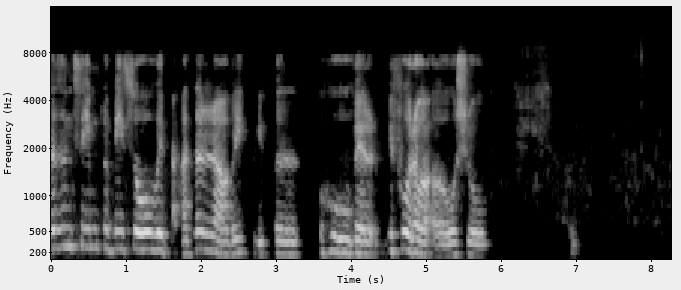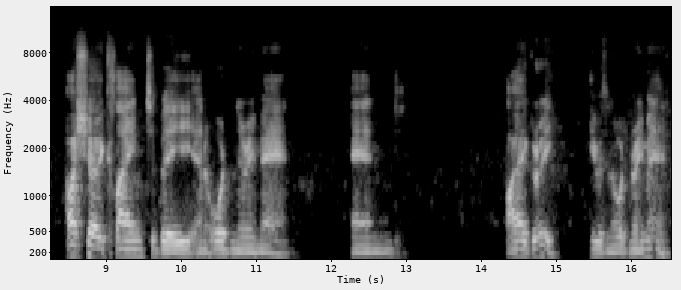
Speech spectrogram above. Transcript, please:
doesn't seem to be so with other awake people who were before Osho. Osho claimed to be an ordinary man, and I agree. He was an ordinary man.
